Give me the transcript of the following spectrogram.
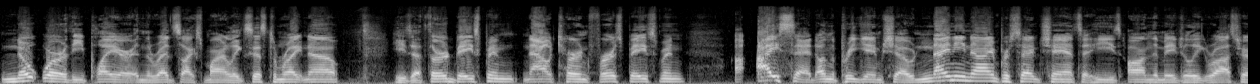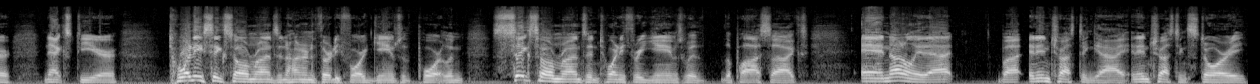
noteworthy player in the Red Sox minor league system right now. He's a third baseman, now turned first baseman. Uh, I said on the pregame show, 99% chance that he's on the major league roster next year. 26 home runs in 134 games with Portland, six home runs in 23 games with the Paw Sox. And not only that, but an interesting guy, an interesting story.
